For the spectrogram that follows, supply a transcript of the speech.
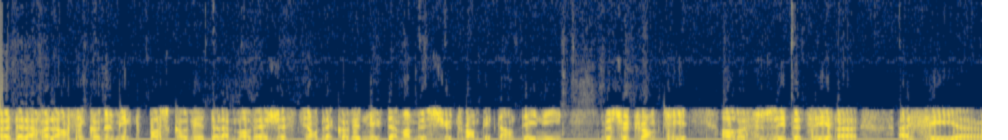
euh, de la relance économique post-Covid, de la mauvaise gestion de la Covid. Mais évidemment, Monsieur Trump est en déni. Monsieur Trump qui a refusé de dire euh, à ses euh,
